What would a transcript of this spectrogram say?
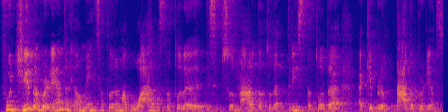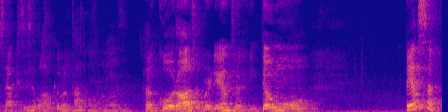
fudida por dentro, realmente está toda magoada, está toda decepcionada, está toda triste, está toda quebrantada por dentro. Será que existe a palavra quebrantada? Rancorosa. Rancorosa por dentro. Então, pensa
